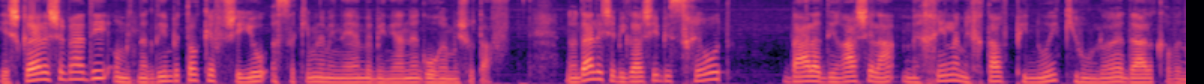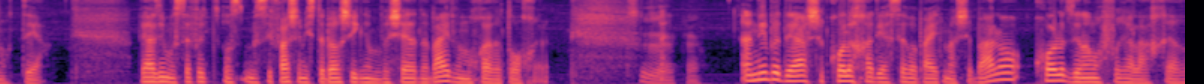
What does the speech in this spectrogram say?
יש כאלה שבעדי ומתנגדים בתוקף שיהיו עסקים למיניהם בבניין מגורים משותף. נודע לי שבגלל שהיא בשכירות, בעל הדירה שלה מכין לה מכתב פינוי כי הוא לא ידע על כוונותיה. ואז היא מוסיפת, מוסיפה שמסתבר שהיא גם מבשלת בבית ומוכרת אוכל. זה, כן. אני בדעה שכל אחד יעשה בבית מה שבא לו, כל עוד זה לא מפריע לאחר.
